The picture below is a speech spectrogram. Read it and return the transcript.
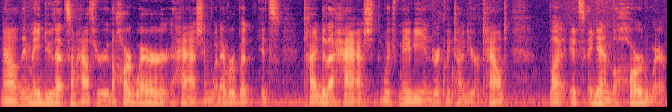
Now, they may do that somehow through the hardware hash and whatever, but it's tied to the hash, which may be indirectly tied to your account, but it's again the hardware.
